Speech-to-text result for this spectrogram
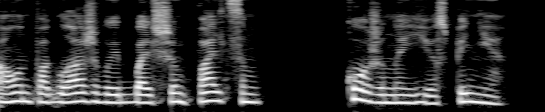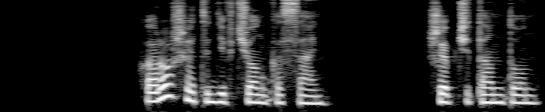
а он поглаживает большим пальцем кожу на ее спине. «Хорошая эта девчонка, Сань», — шепчет Антон.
